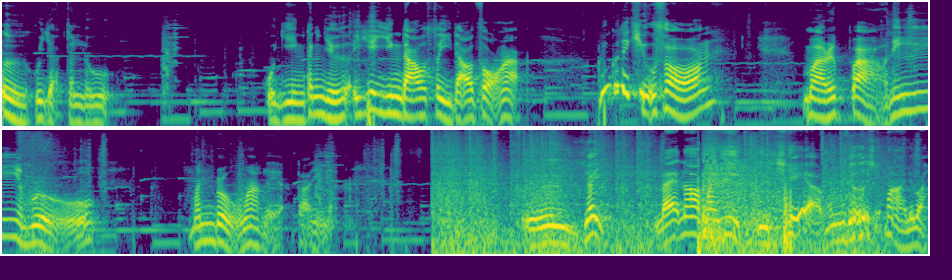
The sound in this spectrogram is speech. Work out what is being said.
ออ กูอยากจะรู้ กูยิงตั้งเยอะไอ้เหี้ยยิงดาวสี่ดาวสองอะนี่กูได้คิวสองมาหรือเปล่านี่บรมันโบรมากเลยอะตอนนี้เนี่ยเอ้ยเฮ้ยและนอกมาอีกอีเชี่ยมึงเยอะใช่ไหมเลยวะ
